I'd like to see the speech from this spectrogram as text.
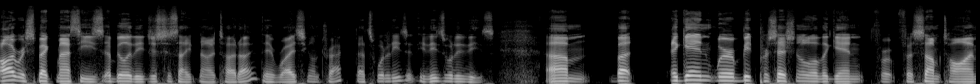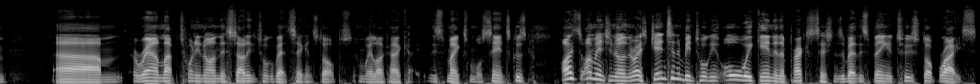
I respect Masi's ability just to say no, Toto. They're racing on track. That's what it is. It, it is what it is. Um, but again, we're a bit processional of again for for some time. Um, around lap 29, they're starting to talk about second stops, and we're like, okay, this makes more sense because I, I mentioned earlier in the race, Jensen had been talking all weekend in the practice sessions about this being a two-stop race.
